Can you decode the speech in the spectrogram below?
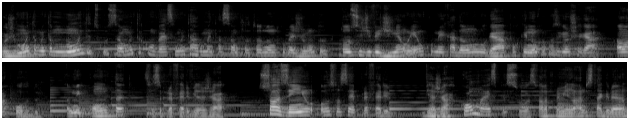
Hoje, muita, muita, muita discussão, muita conversa, muita argumentação para todo mundo comer junto. Todos se dividiam e iam comer cada um no lugar porque nunca conseguiam chegar a um acordo. Então, me conta se você prefere viajar sozinho ou se você prefere viajar com mais pessoas. Fala para mim lá no Instagram,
